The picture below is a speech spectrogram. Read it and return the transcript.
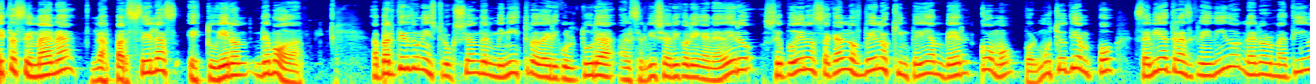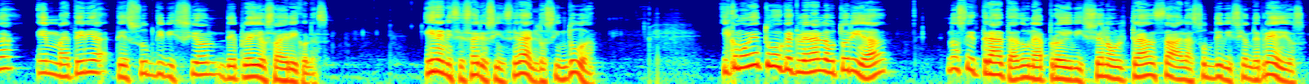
Esta semana las parcelas estuvieron de moda. A partir de una instrucción del ministro de Agricultura al Servicio Agrícola y Ganadero, se pudieron sacar los velos que impedían ver cómo, por mucho tiempo, se había transgredido la normativa en materia de subdivisión de predios agrícolas. Era necesario sincerarlo, sin duda. Y como bien tuvo que aclarar la autoridad, no se trata de una prohibición a ultranza a la subdivisión de predios.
